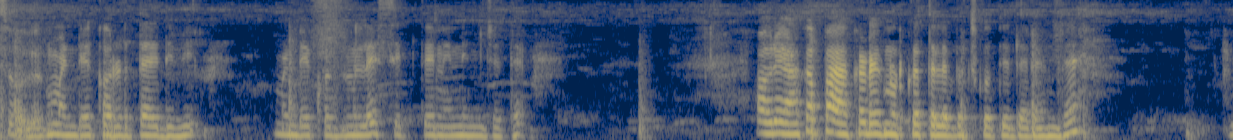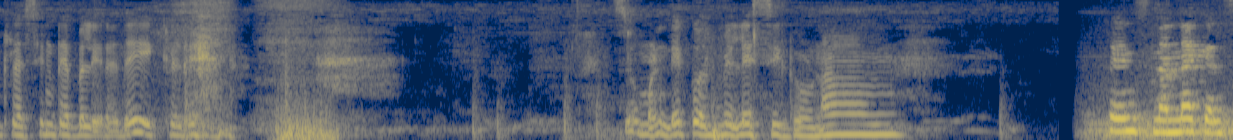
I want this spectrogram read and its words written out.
ಸೊ ಇವಾಗ ಮಂಡ್ಯಕ್ಕೆ ಹೊರಡ್ತಾ ಇದ್ದೀವಿ ಮಂಡ್ಯಕ್ಕೆ ಹೋದ್ಮೇಲೆ ಸಿಗ್ತೇನೆ ನಿಮ್ಮ ಜೊತೆ. ಅವ್ರು ಯಾಕಪ್ಪ ಆ ಕಡೆಗೆ ನೋಡ್ಕೊತಲ್ಲೇ ಬಚ್ಕೋತಿದ್ದಾರೆ ಅಂದರೆ ಡ್ರೆಸ್ಸಿಂಗ್ ಟೇಬಲ್ ಇರೋದೇ ಈ ಕಡೆ. ಸೊ ಮಂಡ್ಯ ಹೋದ್ಮೇಲೆ ಸಿಗೋಣ. ಫ್ರೆಂಡ್ಸ್ ನನ್ನ ಕೆಲಸ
